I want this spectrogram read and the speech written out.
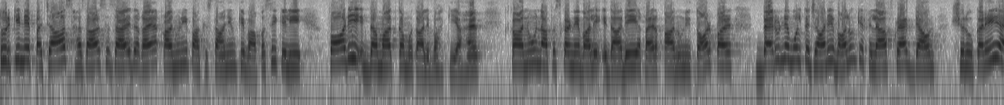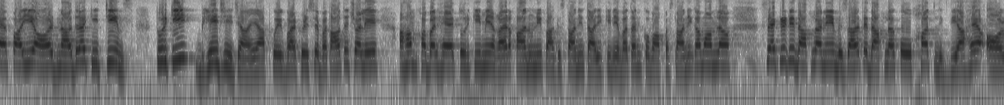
तुर्की ने पचास हज़ार से जायद गैर कानूनी पाकिस्तानियों की वापसी के लिए फौरी इकदाम का मुतालबा किया है। कानून नाफिज करने वाले इदारे गैर कानूनी तौर पर बैरून मुल्क जाने वालों के खिलाफ क्रैक डाउन शुरू करें। एफ़ आई ए और नादरा की टीम्स तुर्की भेजी जाए। आपको एक बार फिर से बताते चले, अहम खबर है तुर्की में गैर कानूनी पाकिस्तानी तारकिन वतन को वापस लाने का मामला। सेक्रेटरी दाखिला ने वजारत दाखिला को खत लिख दिया है और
